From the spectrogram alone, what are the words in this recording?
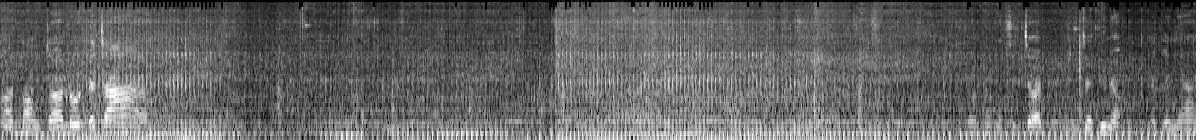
จอดมองจอดรถนะจ้ารถเขาก็สิจอดแบบนี้จ้ะพี่น้องแล้วก็ย่าง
